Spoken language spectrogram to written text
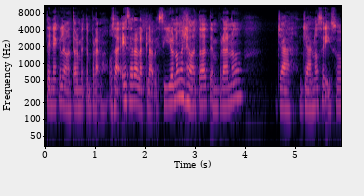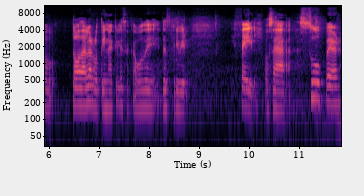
tenía que levantarme temprano. O sea, esa era la clave. Si yo no me levantaba temprano, ya, ya no se hizo toda la rutina que les acabo de describir. Fail, o sea, súper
